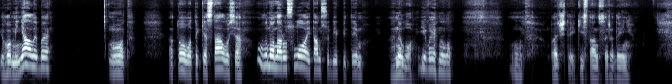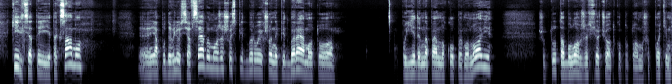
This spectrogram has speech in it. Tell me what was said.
його міняли би. От. А то от таке сталося. Ну, воно наросло і там собі під тим гнило. І вигнило. От. Бачите, який стан всередині. Кільця тиї так само. Е, Я подивлюся в себе, може щось підберу. Якщо не підберемо, то поїдемо, напевно, купимо нові. Щоб тут було вже все чітко по тому, щоб потім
